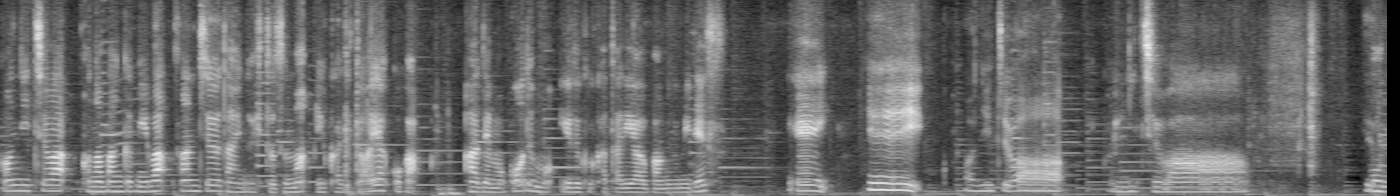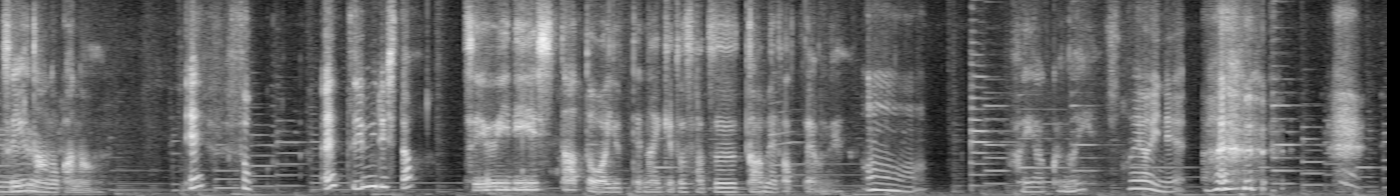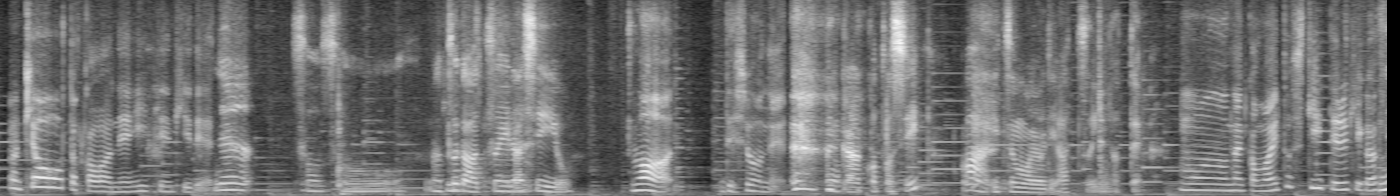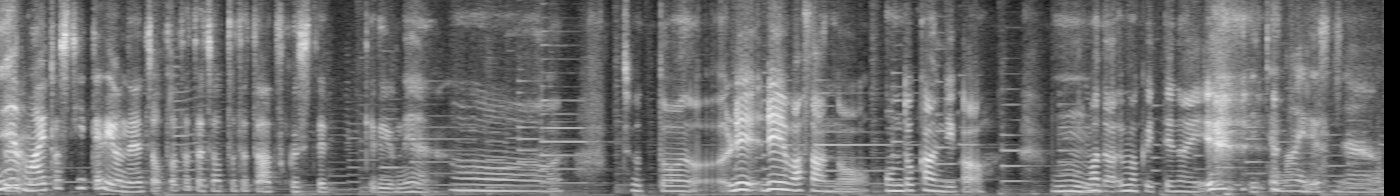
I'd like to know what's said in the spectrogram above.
こんにちは。この番組は30代の人妻ゆかりとあやこがああでもこうでもゆるく語り合う番組です。イエーイ。イエーイこんにちは。こんにちは。もう梅雨なのかな？え、そえ、梅雨入りした？梅雨入りしたとは言ってないけどさ、ずーっと雨だったよね。うん。早くない？早いね。まあ今日とかはね、いい天気で。ね。そうそう。夏が暑いらしいよ。まあ、でしょうね。なんか今年？はいつもより暑いんだって。もうなんか毎年聞いてる気がする。ね毎年聞いてるよね。ちょっとずつちょっとずつ暑くしてってるよね。うん。ちょっと、れ令和さんの温度管理がうん。まだうまくいってない。言ってないですね。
